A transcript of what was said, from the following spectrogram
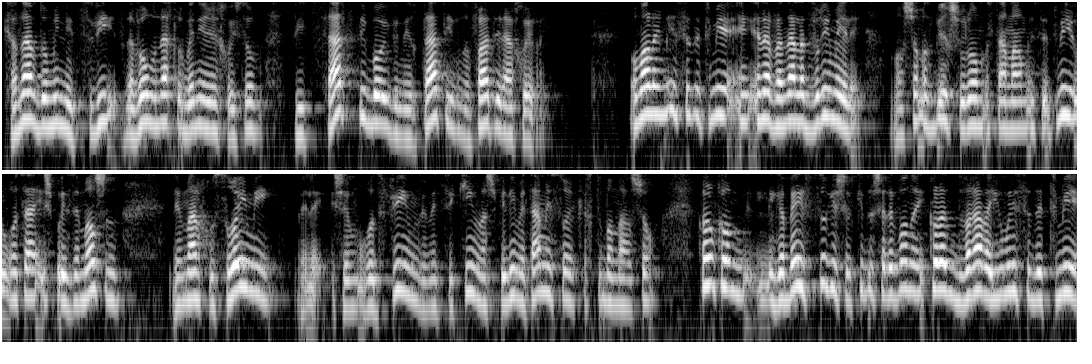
קרניו דומין לצבי, זנבו מונח לו בין יריחו יסוב, והצצתי בו ונרתעתי ונופלתי לאחוריי. הוא אמר להם, מילסא דתמי, אין, אין הבנה לדברים האלה. מרשו מסביר שהוא לא סתם אמר מילסא דתמי, הוא רוצה, יש פה איזה מושל למלכוס רוימי, שהם רודפים ומציקים ומשפילים את עם ישראל, כך כתוב במרשו. קודם כל, לגבי סוגיה של קידוש הלבונו, כל דבריו היו מליסא דתמיה,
